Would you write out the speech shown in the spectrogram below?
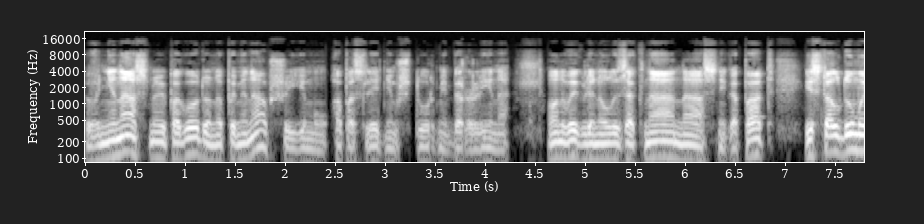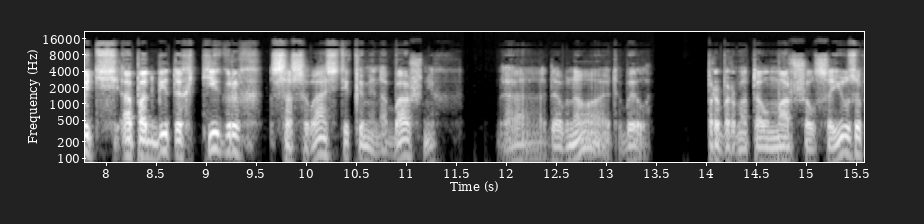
в ненастную погоду, напоминавший ему о последнем штурме Берлина. Он выглянул из окна на снегопад и стал думать о подбитых тиграх со свастиками на башнях. Да, давно это было. — пробормотал маршал Союзов,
